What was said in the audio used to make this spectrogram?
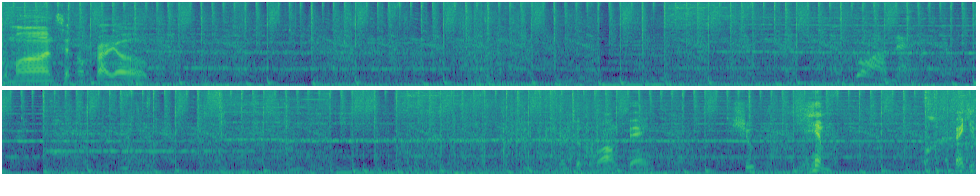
Come on, Sentinel Cryo. Went to the wrong thing. Shoot him. Thank you.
